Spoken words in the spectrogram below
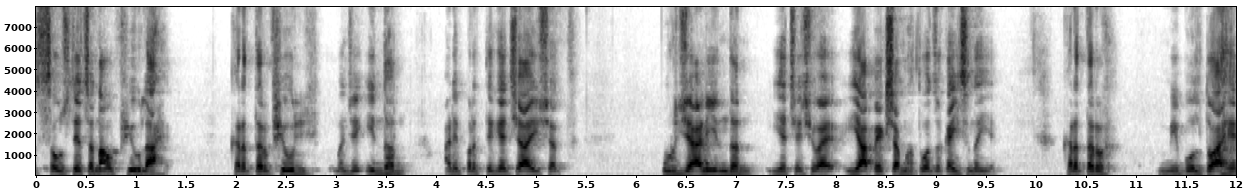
संस्थेचं नाव फ्यूल आहे. खरं तर फ्यूल म्हणजे इंधन आणि प्रत्येकाच्या आयुष्यात ऊर्जा आणि इंधन याच्याशिवाय यापेक्षा महत्त्वाचं काहीच नाही आहे खरं तर मी बोलतो आहे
